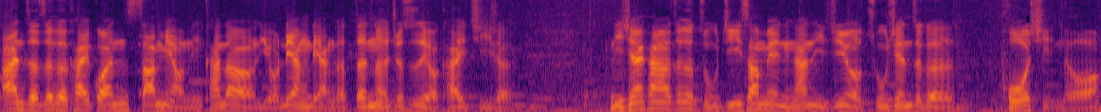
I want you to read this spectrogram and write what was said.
按着这个开关三秒，你看到有亮两个灯了，就是有开机了。你现在看到这个主机上面，你看已经有出现这个坡形了哦。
